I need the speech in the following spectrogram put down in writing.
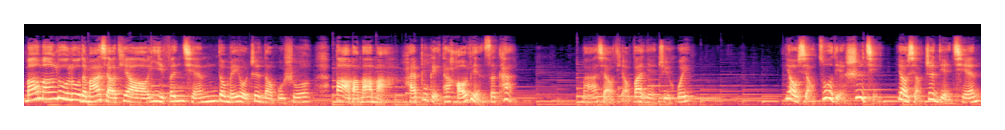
忙忙碌碌的马小跳一分钱都没有挣到不说，爸爸妈妈还不给他好脸色看。马小跳万念俱灰，要想做点事情，要想挣点钱，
